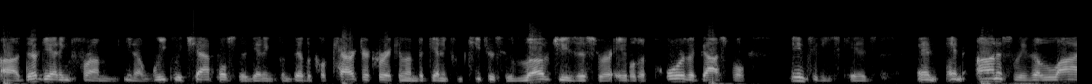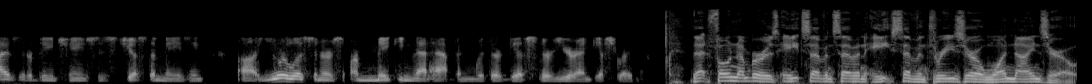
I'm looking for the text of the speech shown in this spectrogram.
uh, they're getting from you know weekly chapels, they're getting from biblical character curriculum, they're getting from teachers who love Jesus, who are able to pour the gospel into these kids, and and honestly, the lives that are being changed is just amazing. Uh, your listeners are making that happen with their gifts, their year-end gifts right now. That phone number is 877-873-0190.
